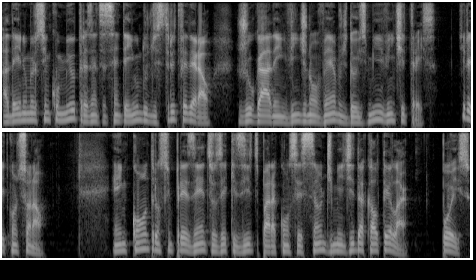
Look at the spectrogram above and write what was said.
ADI número 5.361 do Distrito Federal, julgada em 20 de novembro de 2023. Direito Constitucional. Encontram-se presentes os requisitos para concessão de medida cautelar, pois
